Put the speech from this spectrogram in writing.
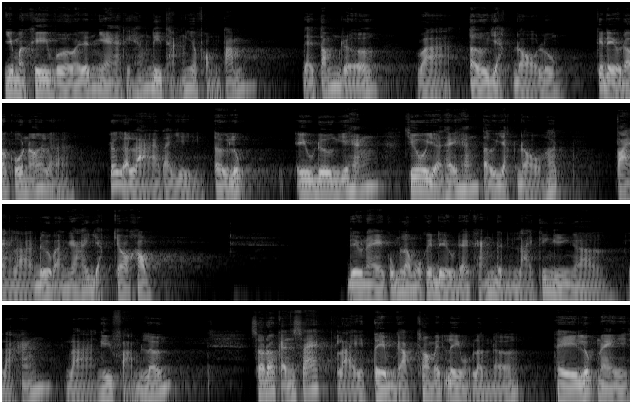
Nhưng mà khi vừa đến nhà thì hắn đi thẳng vào phòng tắm để tắm rửa và tự giặt đồ luôn. Cái điều đó cổ nói là rất là lạ, tại vì từ lúc yêu đương với hắn, chưa bao giờ thấy hắn tự giặt đồ hết, toàn là đưa bạn gái giặt cho không điều này cũng là một cái điều để khẳng định lại cái nghi ngờ là hắn là nghi phạm lớn. Sau đó cảnh sát lại tìm gặp Tom Edley một lần nữa. Thì lúc này,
